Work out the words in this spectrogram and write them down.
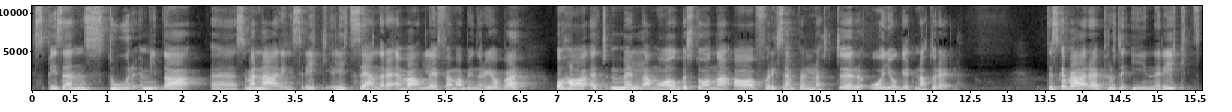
Spis en stor middag eh, som är näringsrik lite senare än vanligt för man börjar jobba och ha ett mellanmål bestående av till exempel nötter och yoghurt naturell. Det ska vara proteinrikt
